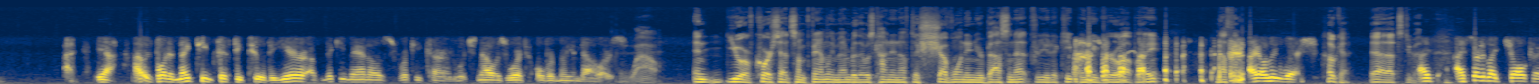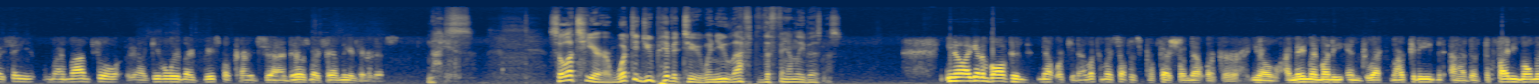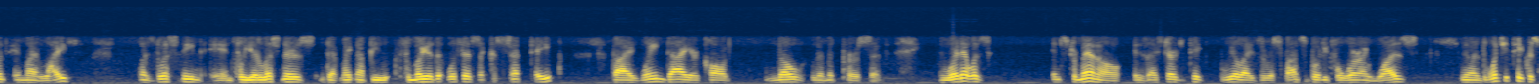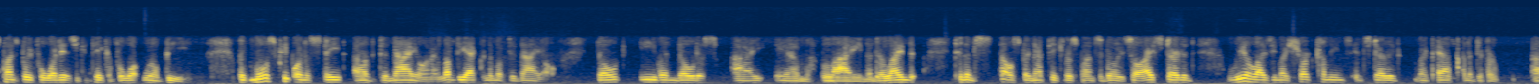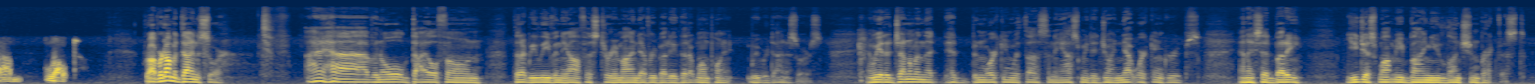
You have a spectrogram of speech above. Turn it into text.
Yeah, I was born in 1952, the year of Mickey Mantle's rookie card, which now is worth over a million dollars. Wow. And you, of course, had some family member that was kind enough to shove one in your bassinet for you to keep when you grew up, right? Nothing? I only wish. Okay. Yeah, that's too bad. I I started like joke. I say my mom threw, uh, gave away my baseball cards. Uh, there was my family inheritance. Nice. So let's hear. What did you pivot to when you left the family business? You know, I get involved in networking. I look at myself as a professional networker. You know, I made my money in direct marketing. Uh, the defining moment in my life was listening, and for your listeners that might not be familiar with this, a cassette tape by Wayne Dyer called No Limit Person. And where that was instrumental is I started to take realize the responsibility for where I was. You know, once you take responsibility for what is, you can take it for what will be. But most people are in a state of denial, and I love the acronym of denial. Don't even notice I am lying, and they're lying to themselves by not taking responsibility. So I started realizing my shortcomings and started my path on a different um, route. Robert, I'm a dinosaur. I have an old dial phone that I believe in the office to remind everybody that at one point we were dinosaurs. And we had a gentleman that had been working with us, and he asked me to join networking groups. And I said, buddy, you just want me buying you lunch and breakfast.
